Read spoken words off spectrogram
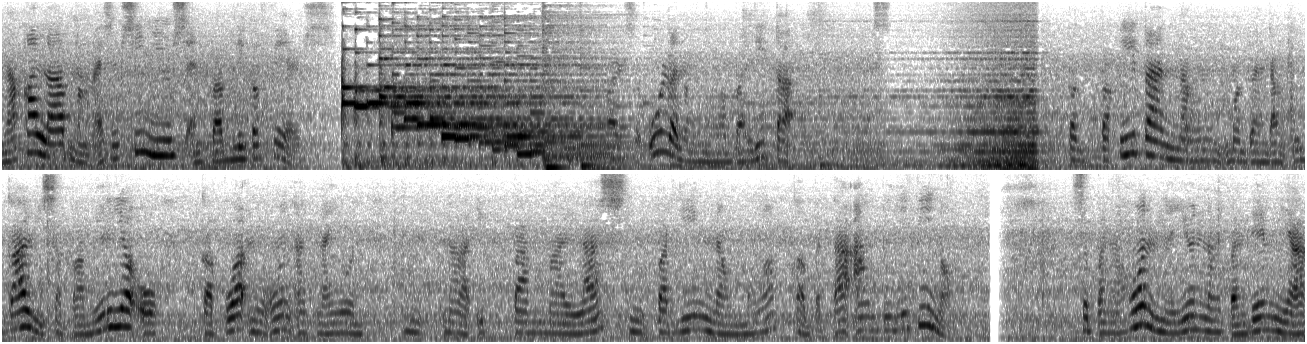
nakalap ng SMC News and Public Affairs. Para sa ulan ng mga balita, pagpakita ng magandang ugali sa pamilya o kapwa noon at ngayon na ipamalas pa rin ng mga kabataang Pilipino. Sa panahon na yun ng pandemya,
